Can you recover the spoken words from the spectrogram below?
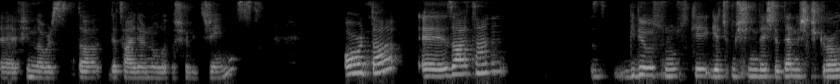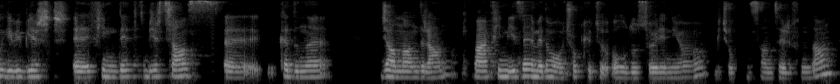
E, Film Lovers'da detaylarına ulaşabileceğiniz. Orada e, zaten biliyorsunuz ki geçmişinde işte Danish Girl gibi bir e, filmde bir trans e, kadını canlandıran, ben filmi izlemedim ama çok kötü olduğu söyleniyor birçok insan tarafından.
